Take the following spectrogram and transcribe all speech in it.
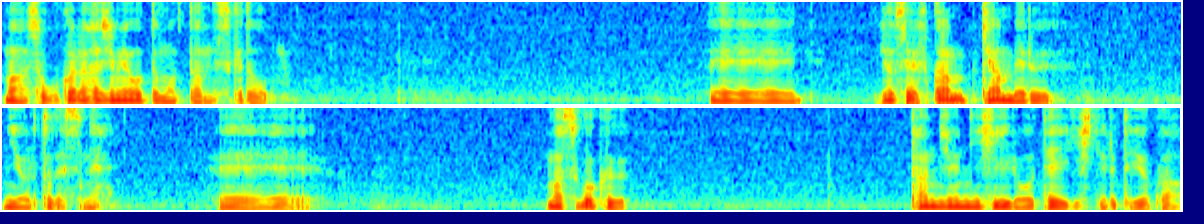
まあそこから始めようと思ったんですけど、えー、ジョセフ・キャンベルによるとですね、えー、まあすごく単純にヒーローを定義してるというか、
